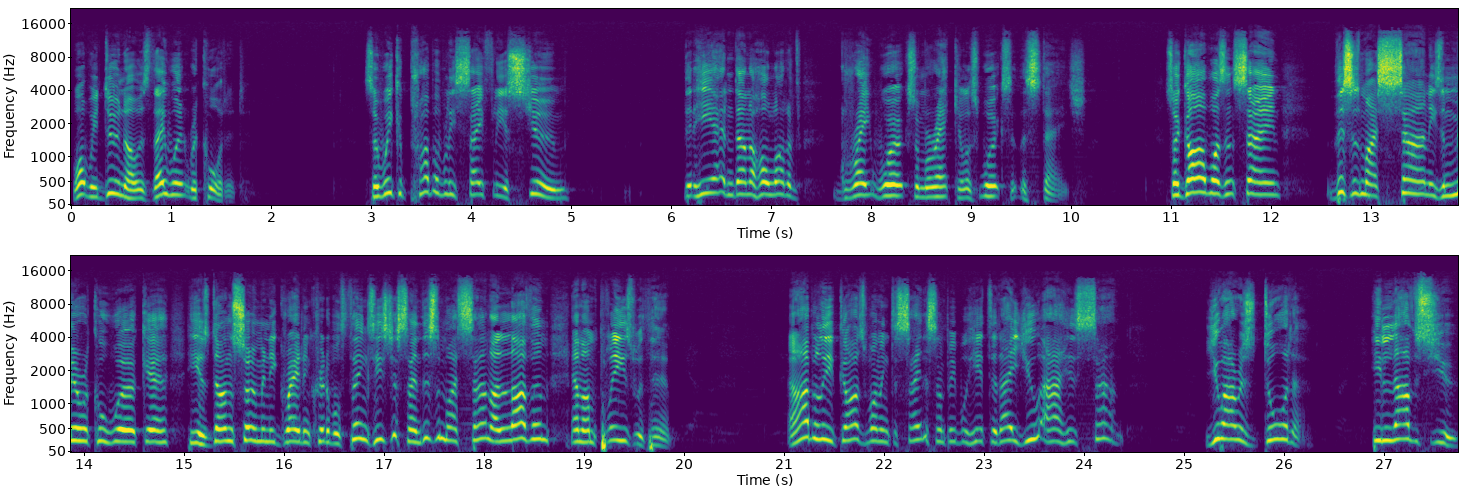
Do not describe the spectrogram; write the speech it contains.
What we do know is they weren't recorded. So we could probably safely assume that he hadn't done a whole lot of great works or miraculous works at this stage. So God wasn't saying, This is my son, he's a miracle worker, he has done so many great, incredible things. He's just saying, This is my son, I love him, and I'm pleased with him. And I believe God's wanting to say to some people here today, You are His son, you are His daughter. He loves you,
